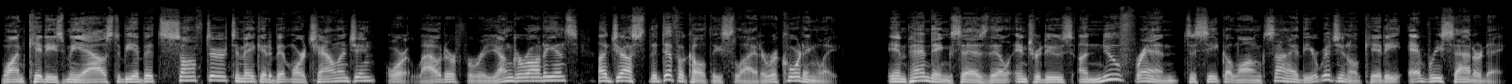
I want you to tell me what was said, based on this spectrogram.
Want Kitty's meows to be a bit softer to make it a bit more challenging, or louder for a younger audience? Adjust the difficulty slider accordingly. Impending says they'll introduce a new friend to seek alongside the original Kitty every Saturday.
